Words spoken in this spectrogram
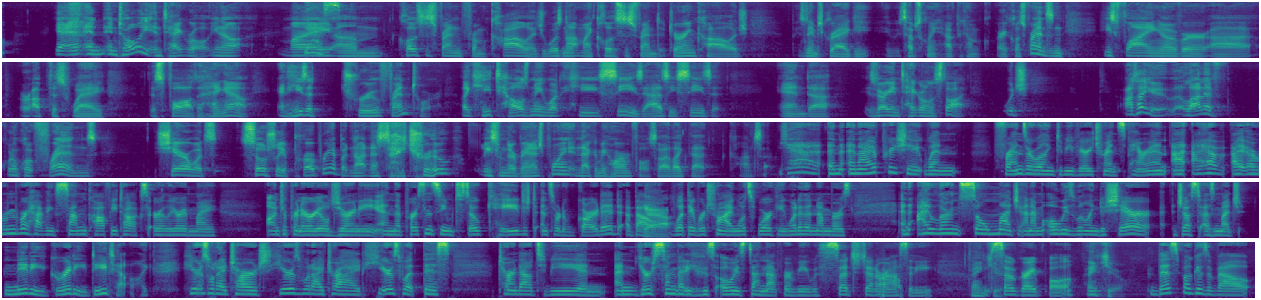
Yeah. And, and, and, totally integral. You know, my yes. um, closest friend from college was not my closest friend during college. His name's Greg. He, we subsequently have become very close friends. And he's flying over uh, or up this way this fall to hang out, and he's a true friend tour. Like he tells me what he sees as he sees it, and uh, is very integral in his thought. Which I'll tell you, a lot of quote unquote friends share what's socially appropriate, but not necessarily true, at least from their vantage point, and that can be harmful. So I like that concept. Yeah, and and I appreciate when friends are willing to be very transparent. I, I have I, I remember having some coffee talks earlier in my entrepreneurial journey and the person seemed so caged and sort of guarded about yeah. what they were trying, what's working, what are the numbers. And I learned so much and I'm always willing to share just as much nitty gritty detail. Like, here's what I charged, here's what I tried, here's what this turned out to be. And and you're somebody who's always done that for me with such generosity. Oh, thank I'm you. So grateful. Thank you. This book is about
